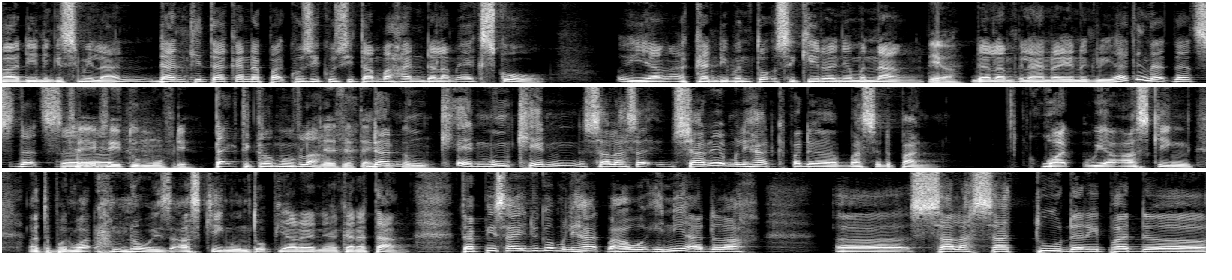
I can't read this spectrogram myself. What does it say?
uh, di Negeri Sembilan dan kita akan dapat kursi-kursi tambahan dalam exco yang akan dibentuk sekiranya menang Ya. dalam pilihan raya negeri. I think that that's that's uh, Saya saya tu move dia. tactical move lah. A tactical Dan move. mungkin mungkin salah sa- Syariah melihat kepada masa depan what we are asking ataupun what UMNO is asking untuk PRN yang akan datang. Tapi saya juga melihat bahawa ini adalah Uh, salah satu daripada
